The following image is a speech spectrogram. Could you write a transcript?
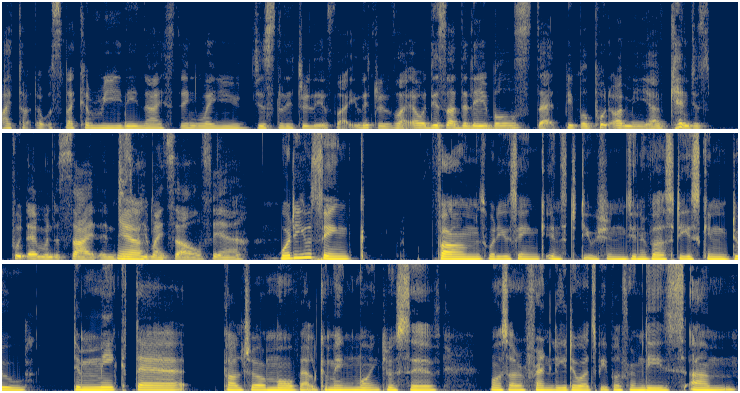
i thought that was like a really nice thing where you just literally it's like literally it's like oh these are the labels that people put on me. I can just put them on the side and just Yeah. be myself yeah What do you think firms, what do you think institutions, universities can do to make their culture more welcoming, more inclusive, more sort of friendly towards people from these um,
